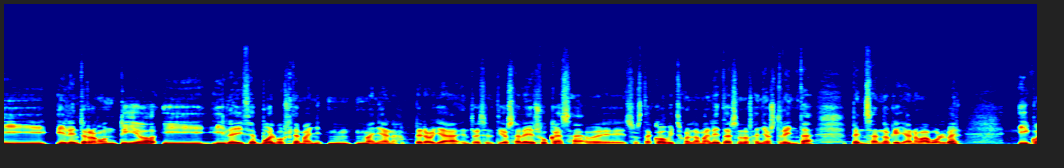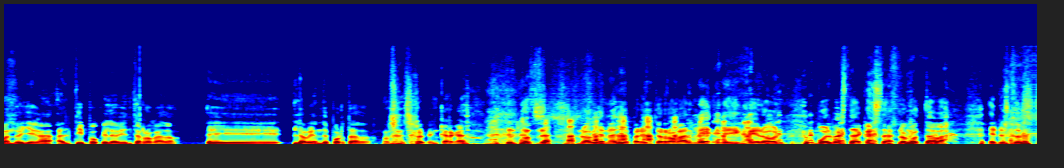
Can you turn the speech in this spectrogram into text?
Y, y le interroga un tío y, y le dice, vuelva usted mañana. Pero ya, entonces el tío sale de su casa, eh, Sostakovich, con la maleta, es en los años 30, pensando que ya no va a volver. Y cuando llega al tipo que le había interrogado, eh, le habían deportado, o sea, se lo habían cargado. Entonces no había nadie para interrogarle y le dijeron, vuelva hasta a casa. Lo contaba en estos,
